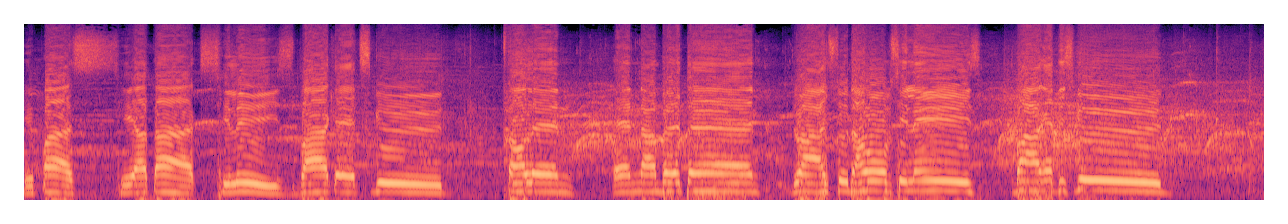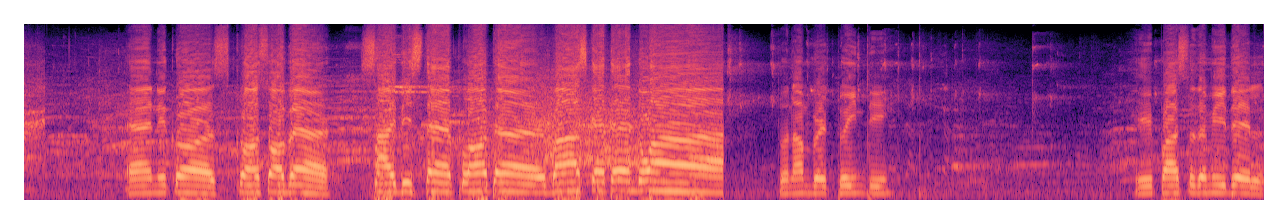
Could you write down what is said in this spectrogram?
He pass. He attacks. He lays. Bucket's good. Stolen. And number 10, drives to the hoops. He lays. Bucket is good. And he cross, crossover, side step, plotter, basket and one. To number 20. He pass to the middle.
